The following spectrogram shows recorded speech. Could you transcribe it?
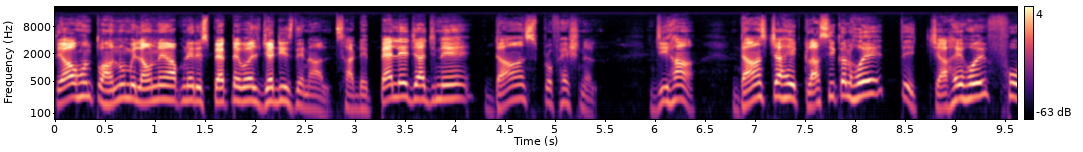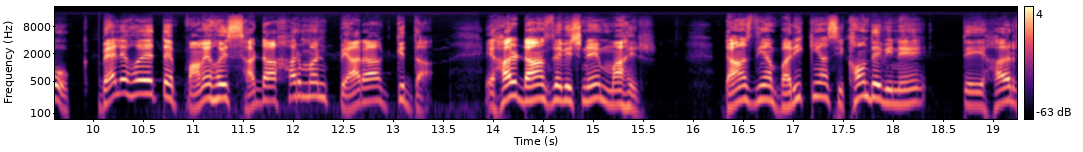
ਤੇ ਆਓ ਹੁਣ ਤੁਹਾਨੂੰ ਮਿਲਾਉਂਦੇ ਆ ਆਪਣੇ ਰਿਸਪੈਕਟੇਬਲ ਜੱਜਿਸ ਦੇ ਨਾਲ। ਸਾਡੇ ਪਹਿਲੇ ਜੱਜ ਨੇ ਡਾਂਸ ਪ੍ਰੋਫੈਸ਼ਨਲ ਜੀ ਹਾਂ ਡਾਂਸ ਚਾਹੇ ਕਲਾਸੀਕਲ ਹੋਏ ਤੇ ਚਾਹੇ ਹੋਏ ਫੋਕ ਬੈਲੇ ਹੋਏ ਤੇ ਭਾਵੇਂ ਹੋਏ ਸਾਡਾ ਹਰਮਨ ਪਿਆਰਾ ਗਿੱਧਾ। ਇਹ ਹਰ ਡਾਂਸ ਦੇ ਵਿੱਚ ਨੇ ਮਾਹਿਰ। ਡਾਂਸ ਦੀਆਂ ਬਾਰੀਕੀਆਂ ਸਿਖਾਉਂਦੇ ਵੀ ਨੇ ਤੇ ਹਰ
